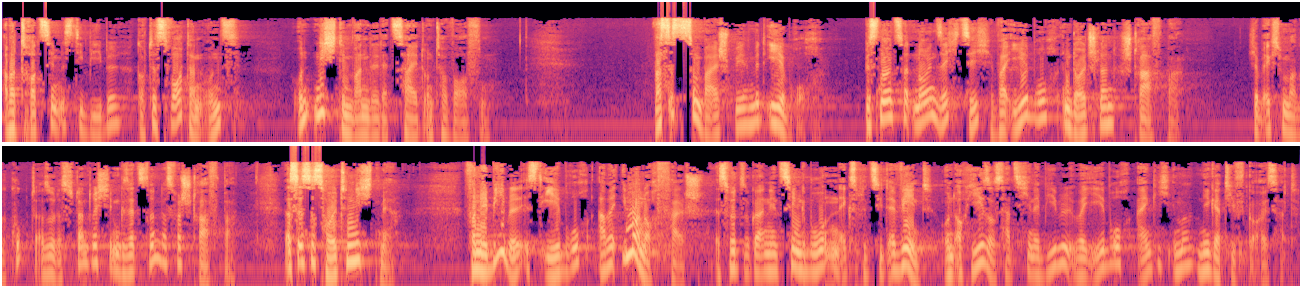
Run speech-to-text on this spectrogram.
Aber trotzdem ist die Bibel Gottes Wort an uns und nicht dem Wandel der Zeit unterworfen. Was ist zum Beispiel mit Ehebruch? Bis 1969 war Ehebruch in Deutschland strafbar. Ich habe extra mal geguckt, also das stand richtig im Gesetz drin, das war strafbar. Das ist es heute nicht mehr. Von der Bibel ist Ehebruch aber immer noch falsch. Es wird sogar in den zehn Geboten explizit erwähnt. Und auch Jesus hat sich in der Bibel über Ehebruch eigentlich immer negativ geäußert.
